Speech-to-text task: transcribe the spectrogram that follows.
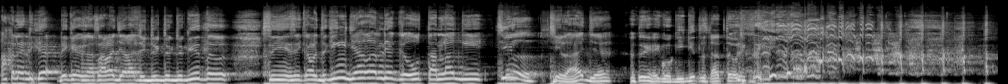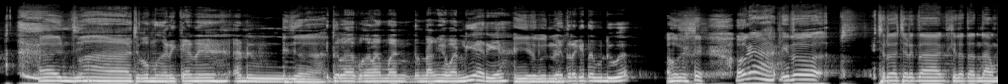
Kan ada dia. Dia kayak nggak salah jalan juk juk gitu. Si si kalau jengking jalan dia ke hutan lagi. Chill. chill aja. Kayak gue gigit satu. Anjing. Wah cukup mengerikan ya. Aduh. Itulah. Itulah pengalaman tentang hewan liar ya. Iya benar antara kita berdua. Oke. Oke itu cerita-cerita kita tentang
